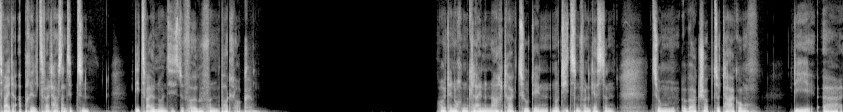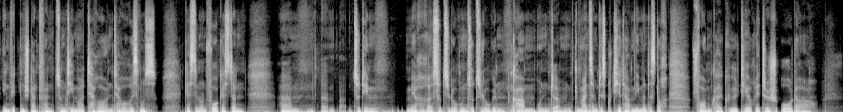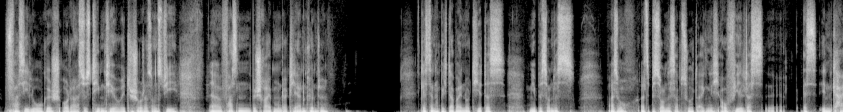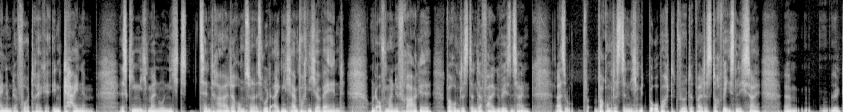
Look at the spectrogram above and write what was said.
2. April 2017, die 92. Folge von Podlog. Heute noch ein kleiner Nachtrag zu den Notizen von gestern zum Workshop zur Tagung, die äh, in Witten stattfand zum Thema Terror und Terrorismus, gestern und vorgestern, ähm, äh, zu dem mehrere Soziologen und Soziologen kamen und ähm, gemeinsam diskutiert haben, wie man das doch formkalkül theoretisch oder fassilogisch oder systemtheoretisch oder sonst wie äh, fassen, beschreiben und erklären könnte. Gestern habe ich dabei notiert, dass mir besonders, also als besonders absurd eigentlich auffiel, dass äh, es in keinem der Vorträge, in keinem, es ging nicht mal nur nicht zentral darum, sondern es wurde eigentlich einfach nicht erwähnt. Und auf meine Frage, warum das denn der Fall gewesen sein, also warum das denn nicht mitbeobachtet würde, weil das doch wesentlich sei, ähm,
